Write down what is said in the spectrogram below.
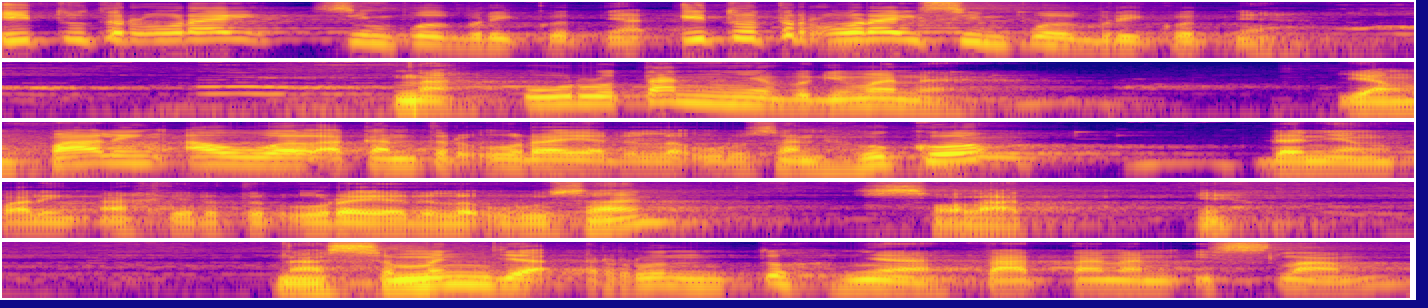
Itu terurai, simpul berikutnya. Itu terurai, simpul berikutnya. Nah, urutannya bagaimana? Yang paling awal akan terurai adalah urusan hukum, dan yang paling akhir terurai adalah urusan sholat. Nah, semenjak runtuhnya tatanan Islam,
